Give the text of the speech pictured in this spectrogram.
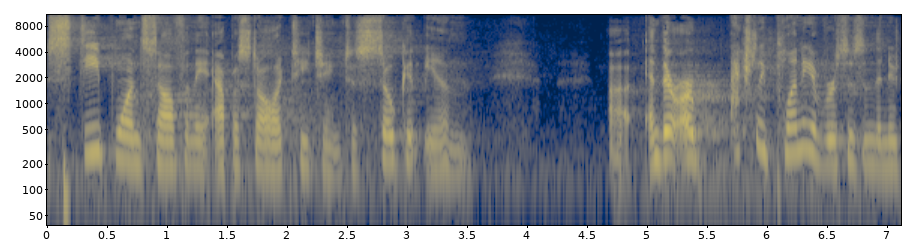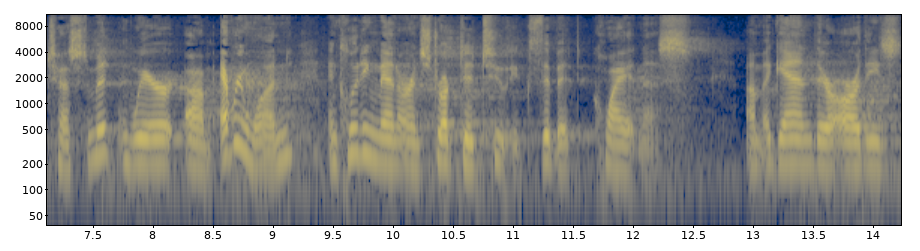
steep oneself in the apostolic teaching, to soak it in. Uh, and there are actually plenty of verses in the New Testament where um, everyone, including men, are instructed to exhibit quietness. Um, again, there are these,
